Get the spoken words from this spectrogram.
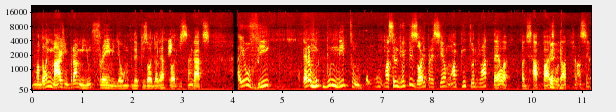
mandou uma imagem pra mim, um frame de um do episódio aleatório de Sangatsu. Aí eu vi, era muito bonito, uma cena de um episódio, parecia uma pintura de uma tela. Eu disse, rapaz, eu vou dar uma chance,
